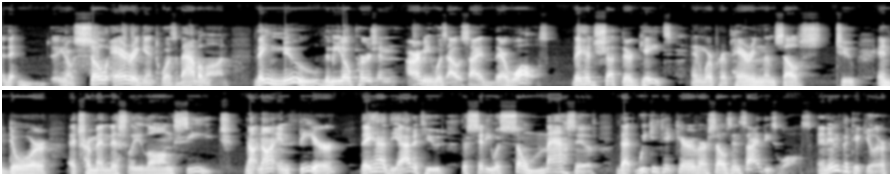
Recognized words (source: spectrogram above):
That you know, so arrogant was Babylon. They knew the Medo-Persian army was outside their walls. They had shut their gates and were preparing themselves to endure a tremendously long siege. Not not in fear. They had the attitude the city was so massive that we can take care of ourselves inside these walls. And in particular,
